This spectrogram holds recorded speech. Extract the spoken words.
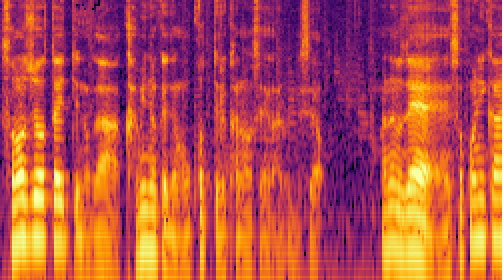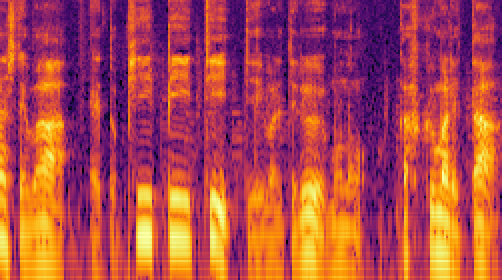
その状態っていうのが髪の毛でも起こってる可能性があるんですよ、まあ、なのでそこに関しては、えーと、PPT って言われてるものが含まれた、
